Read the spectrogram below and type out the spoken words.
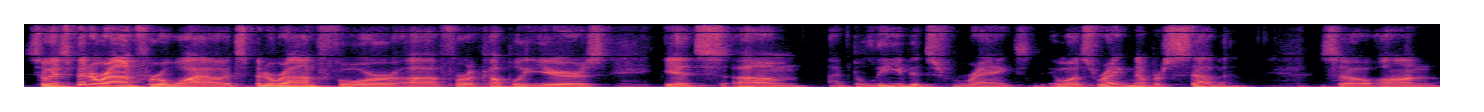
So it's been around for a while. It's been around for uh, for a couple of years. It's um, I believe it's ranked. Well, it's ranked number seven. So on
